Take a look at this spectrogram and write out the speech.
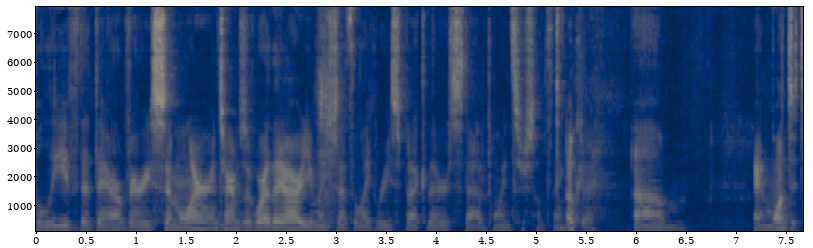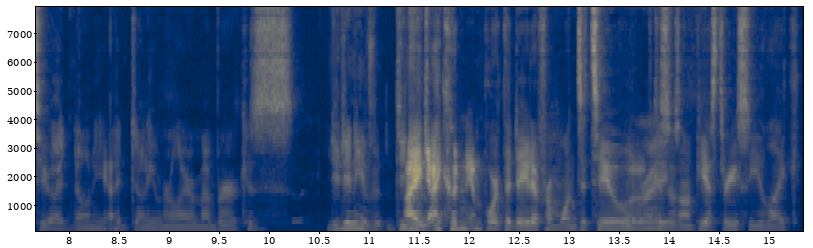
believe that they are very similar in terms of where they are. You might just have to like respec their stat points or something. okay. Um, and one to two, I don't, e- I don't even really remember because You didn't even. Did I, you, I couldn't import the data from one to two because Right. it was on PS3. So you like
